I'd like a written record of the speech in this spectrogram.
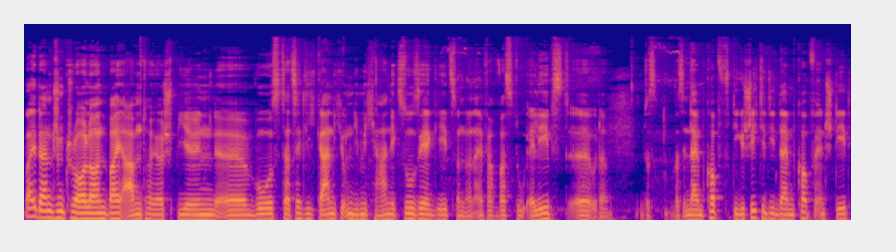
bei Dungeon Crawlern, bei Abenteuerspielen, äh, wo es tatsächlich gar nicht um die Mechanik so sehr geht, sondern einfach was du erlebst äh, oder das, was in deinem Kopf, die Geschichte, die in deinem Kopf entsteht,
